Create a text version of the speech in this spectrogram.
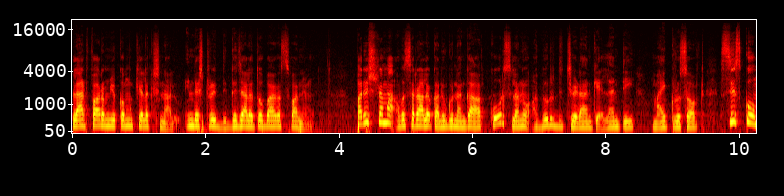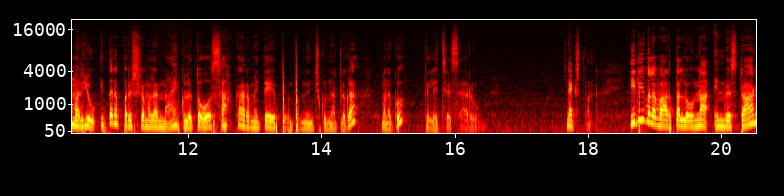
ప్లాట్ఫారం యొక్క ముఖ్య లక్షణాలు ఇండస్ట్రీ దిగ్గజాలతో భాగస్వామ్యము పరిశ్రమ అవసరాలకు అనుగుణంగా కోర్సులను అభివృద్ధి చేయడానికి ఎలాంటి మైక్రోసాఫ్ట్ సిస్కో మరియు ఇతర పరిశ్రమల నాయకులతో సహకారం అయితే పెంపొందించుకున్నట్లుగా మనకు తెలియచేశారు. Next one. ఇటీవల వార్తల్లో ఉన్న ఇన్వెస్టార్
